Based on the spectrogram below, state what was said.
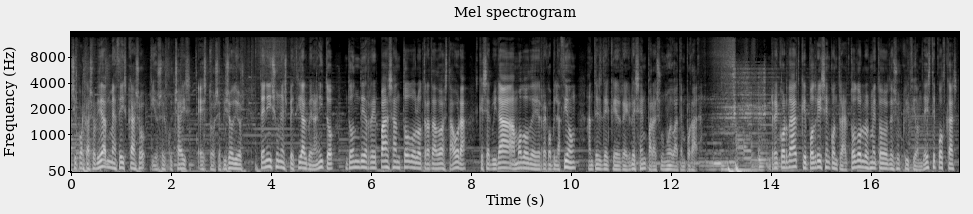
Si por casualidad me hacéis caso y os escucháis estos episodios, tenéis un especial veranito donde repasan todo lo tratado hasta ahora, que servirá a modo de recopilación antes de que regresen para su nueva temporada. Recordad que podréis encontrar todos los métodos de suscripción de este podcast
